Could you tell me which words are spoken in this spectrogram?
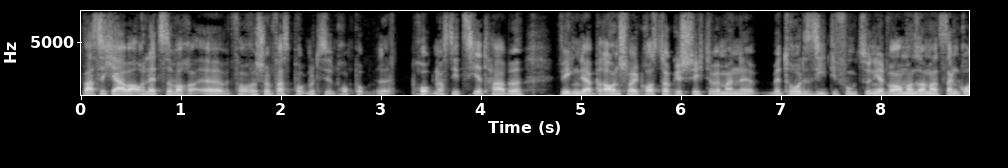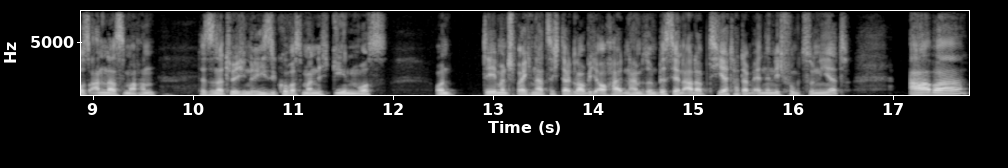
Was ich ja aber auch letzte Woche, äh, Woche schon fast äh, prognostiziert habe, wegen der Braunschweig-Rostock-Geschichte, wenn man eine Methode sieht, die funktioniert, warum soll man es dann groß anders machen? Das ist natürlich ein Risiko, was man nicht gehen muss. Und dementsprechend hat sich da, glaube ich, auch Heidenheim so ein bisschen adaptiert, hat am Ende nicht funktioniert. Aber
